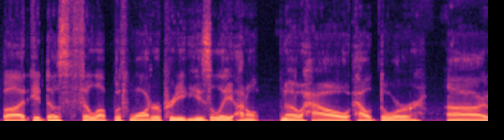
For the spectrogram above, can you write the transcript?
but it does fill up with water pretty easily. I don't know how outdoor uh,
